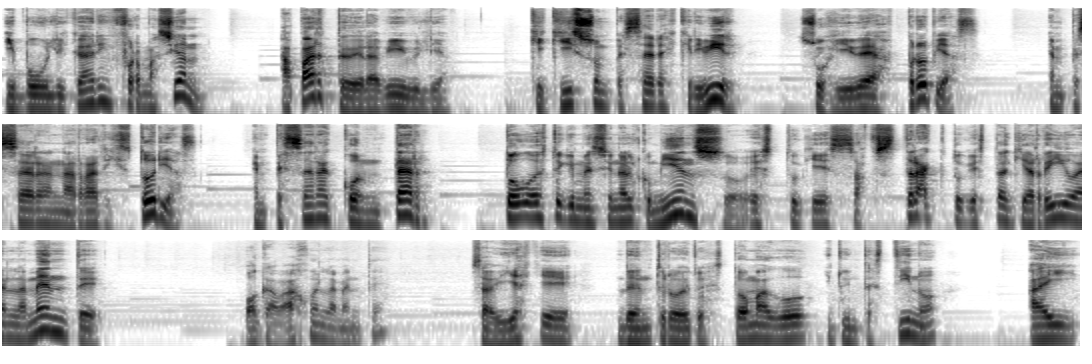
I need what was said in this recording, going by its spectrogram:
y publicar información, aparte de la Biblia, que quiso empezar a escribir sus ideas propias, empezar a narrar historias, empezar a contar todo esto que mencioné al comienzo, esto que es abstracto, que está aquí arriba en la mente, o acá abajo en la mente. ¿Sabías que dentro de tu estómago y tu intestino hay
